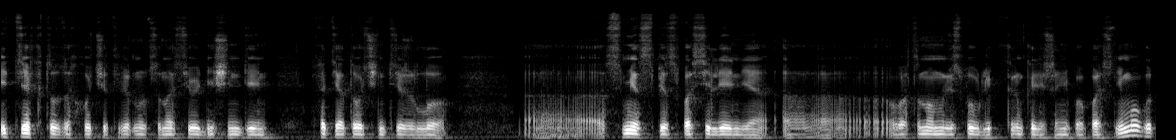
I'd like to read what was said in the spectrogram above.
и тех, кто захочет вернуться на сегодняшний день, хотя это очень тяжело, с мест спецпоселения э, в Автономную Республику Крым, конечно, они попасть не могут.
